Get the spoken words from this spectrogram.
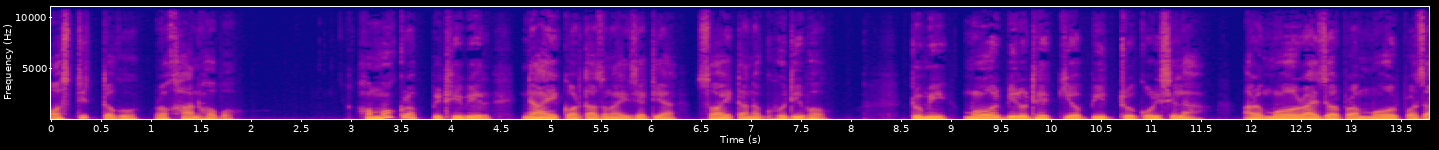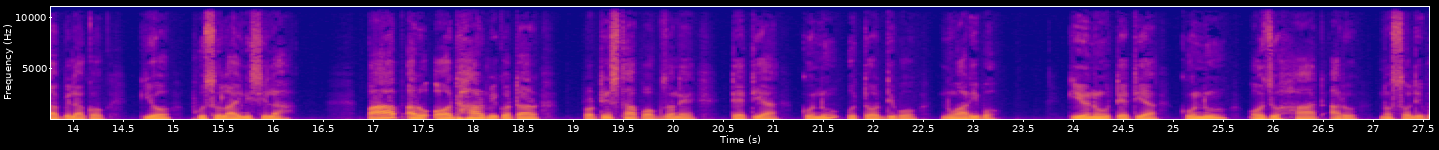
অস্তিত্বকো ৰখা নহ'ব সমগ্ৰ পৃথিৱীৰ ন্যায়কৰ্তাজনাই যেতিয়া ছয়তানক সুধিব তুমি মোৰ বিৰুদ্ধে কিয় বিদ্ৰোহ কৰিছিলা আৰু মোৰ ৰাইজৰ পৰা মোৰ প্ৰজাবিলাকক কিয় ফুচলাই নিছিলা? পাপ আৰু অধাৰ্মিকতাৰ প্ৰতিষ্ঠাপকজনে তেতিয়া কোনো উত্তৰ দিব নোৱাৰিব কিয়নো তেতিয়া কোনো অজুহাত আৰু নচলিব।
